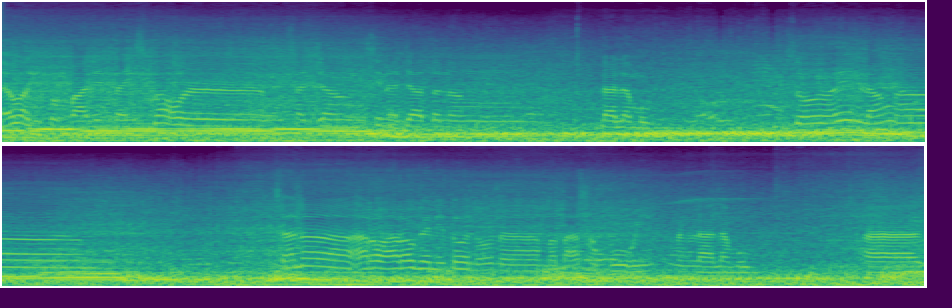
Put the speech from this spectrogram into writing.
Ewan kung Valentine's ba or Sadyang sinadya to ng Lalamove. So ayun lang um, Sana araw-araw ganito no na mataas ang booking ng Lalamove. At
